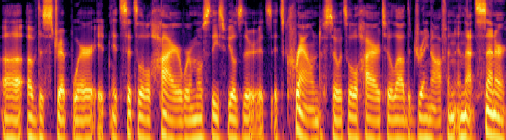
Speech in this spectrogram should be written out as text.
uh, of the strip where it, it sits a little higher where most of these fields it's it's crowned so it's a little higher to allow the drain off and, and that center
